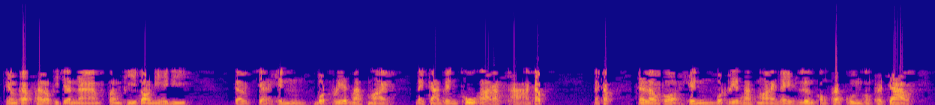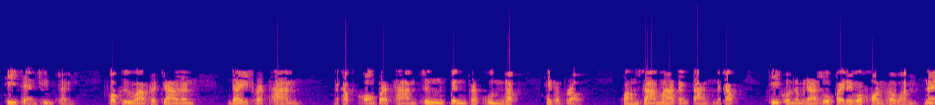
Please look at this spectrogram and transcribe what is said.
เพี่น้องครับถ้าเราพิจารณาพระคัมภีตอนนี้ให้ดีเราจะเห็นบทเรียนมากมาย ในการเป็นผู้อารักขาครับนะครับ และเราก็เห็นบทเรียนมากมายในเรื่องของพระคุณของพระเจ้าที่แสนชื่นใจ ก็คือว่าพระเจ้านั้นได้ประทานนะครับ ของประทานซึ่งเป็นพระคุณครับให้กับเรา ความสามารถต่างๆนะครับ ที่คนธรรมดาทั่วไปเรียกว่าพรสวรรค์แน่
